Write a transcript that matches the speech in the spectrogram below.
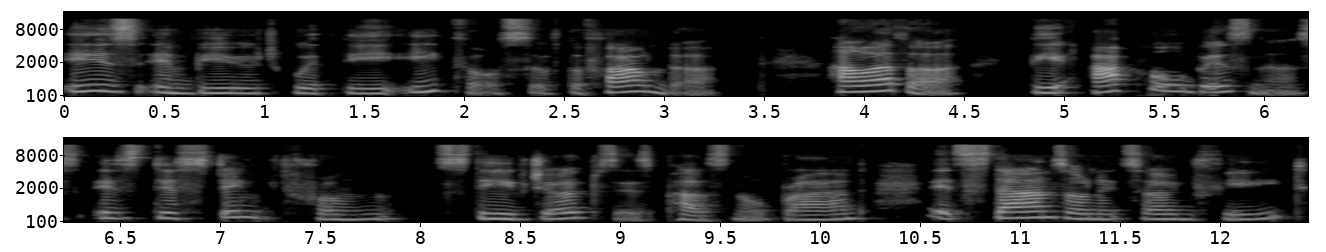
is imbued with the ethos of the founder. However, the Apple business is distinct from Steve Jobs' personal brand. It stands on its own feet,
